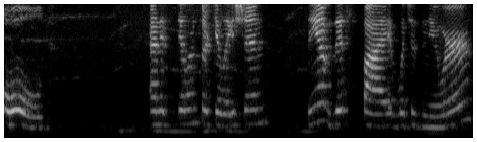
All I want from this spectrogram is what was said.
old, and it's still in circulation. Then you have this five, which is newer.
